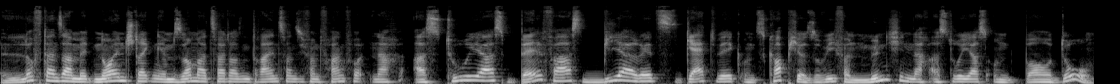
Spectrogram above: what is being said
Lufthansa mit neuen Strecken im Sommer 2023 von Frankfurt nach Asturias, Belfast, Biarritz, Gatwick und Skopje sowie von München nach Asturias und Bordeaux.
